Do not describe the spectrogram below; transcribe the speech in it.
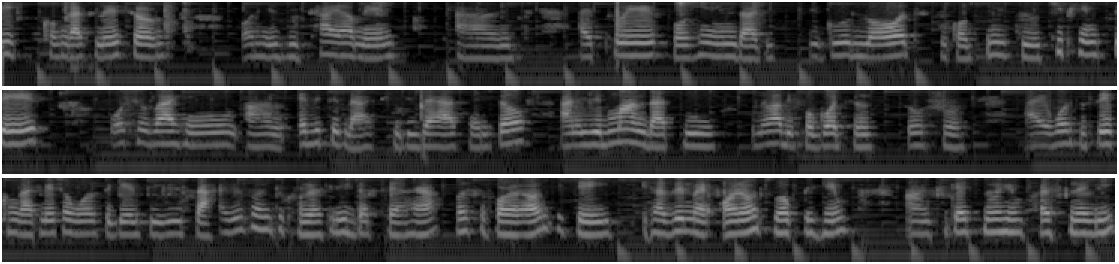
big congratulations on his retirement and I pray for him that the good Lord will continue to keep him safe, watch over him and everything that he desires for himself and he's a man that will, will never be forgotten so soon. I want to say congratulations once again to you, sir. I just want to congratulate Dr. Yahya. First of all, I want to say it has been my honor to work with him and to get to know him personally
